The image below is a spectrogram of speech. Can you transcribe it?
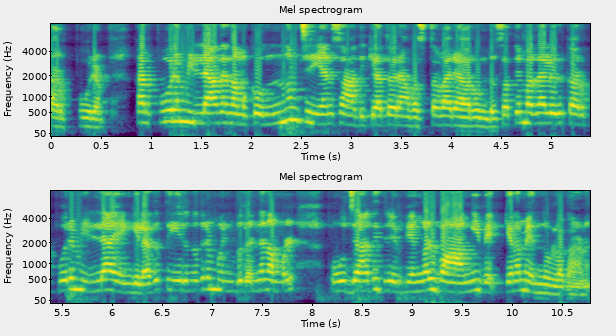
കർപ്പൂരം. കർപ്പൂരം ഇല്ലാതെ നമുക്ക് ഒന്നും ചെയ്യാൻ സാധിക്കാത്ത ഒരവസ്ഥ വരാറുണ്ട്. സത്യം പറഞ്ഞാൽ ഒരു കർപ്പൂരം ഇല്ല എങ്കിൽ അത് തീരുന്നതിന് മുൻപ് തന്നെ നമ്മൾ പൂജാതി ദ്രവ്യങ്ങൾ വാങ്ങി വെക്കണം എന്നുള്ളതാണ്.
